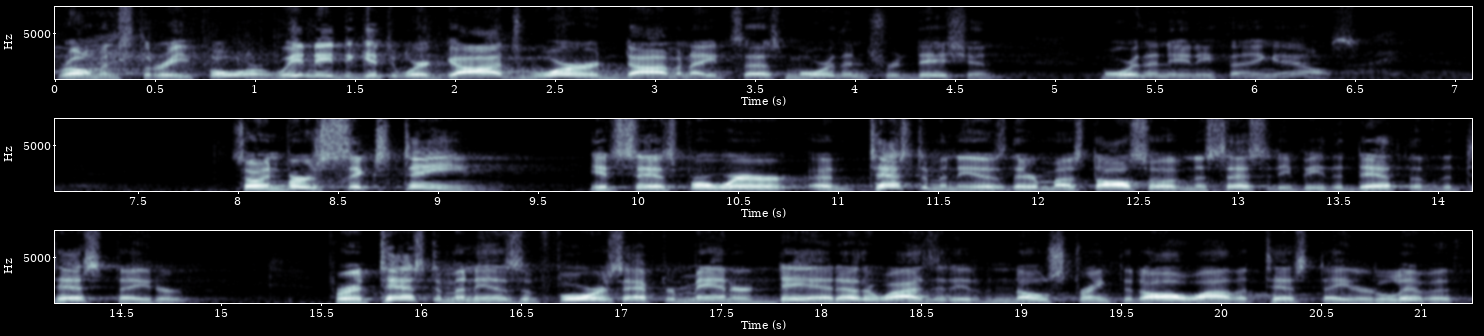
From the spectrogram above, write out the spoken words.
Romans 3 4. We need to get to where God's Word dominates us more than tradition more than anything else. So in verse 16, it says, For where a testament is, there must also of necessity be the death of the testator. For a testament is of force after men are dead, otherwise it is of no strength at all while the testator liveth.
